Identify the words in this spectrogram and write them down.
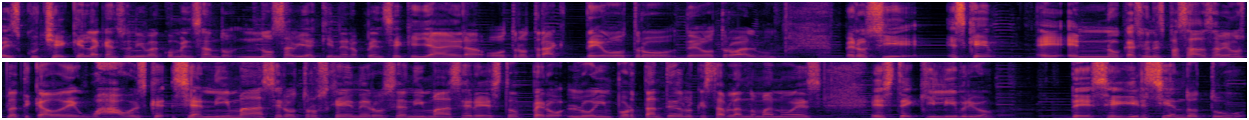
escuché que la canción iba comenzando, no sabía quién era. Pensé que ya era otro track de otro, de otro álbum. Pero sí, es que eh, en ocasiones pasadas habíamos platicado de, wow, es que se anima a hacer otros géneros, se anima a hacer esto, pero lo importante de lo que está hablando Manu es este equilibrio de seguir siendo tú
